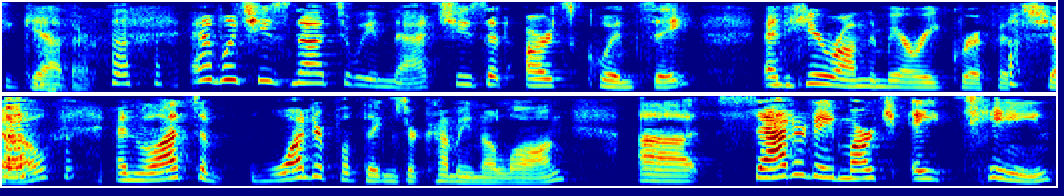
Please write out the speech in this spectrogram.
together. and when she's not doing that, she's at Arts Quincy and here on the Mary Griffith Show, and lots of wonderful things are coming along. Uh, Saturday, March 18th,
